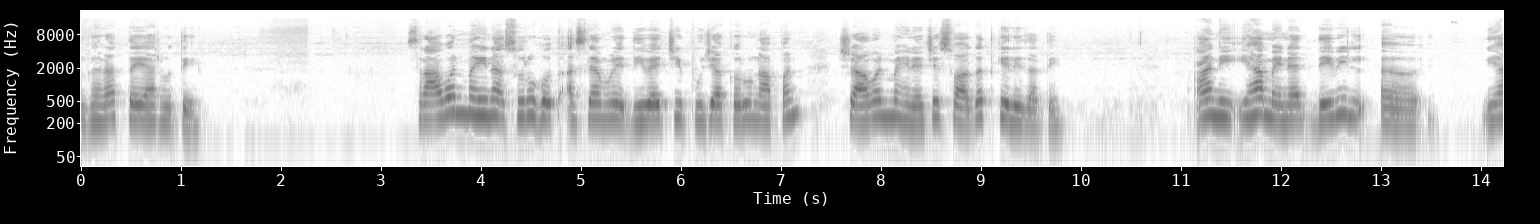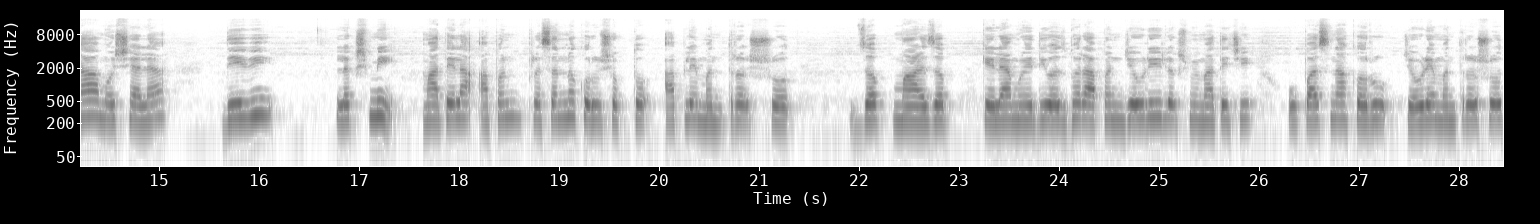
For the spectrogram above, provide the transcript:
घरात तयार होते. श्रावण महिना सुरू होत असल्यामुळे दिव्याची पूजा करून आपण श्रावण महिन्याचे स्वागत केले जाते. आणि ह्या महिन्यात देवी ह्या अमावस्याला देवी लक्ष्मी मातेला आपण प्रसन्न करू शकतो. आपले मंत्र श्रोत जप माळ जप केल्यामुळे दिवसभर आपण जेवढी लक्ष्मी मातेची उपासना करू जेवढे मंत्र श्रोत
